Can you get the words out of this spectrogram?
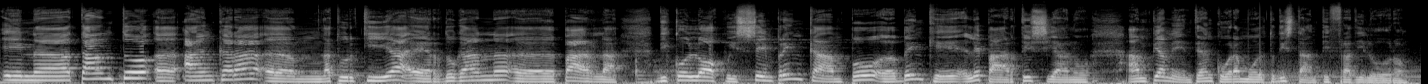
Intanto uh, uh, Ankara, uh, la Turchia, Erdogan eh, parla di colloqui sempre in campo, eh, benché le parti siano ampiamente ancora molto molto distanti fra di loro.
